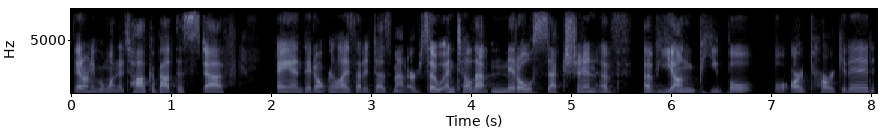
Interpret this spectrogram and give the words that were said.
They don't even want to talk about this stuff and they don't realize that it does matter. So until that middle section of of young people are targeted,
